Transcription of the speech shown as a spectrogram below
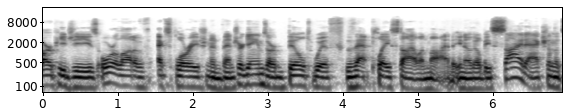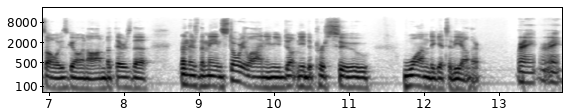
RPGs or a lot of exploration adventure games are built with that play style in mind. You know, there'll be side action that's always going on, but there's the then there's the main storyline, and you don't need to pursue one to get to the other. Right, right.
